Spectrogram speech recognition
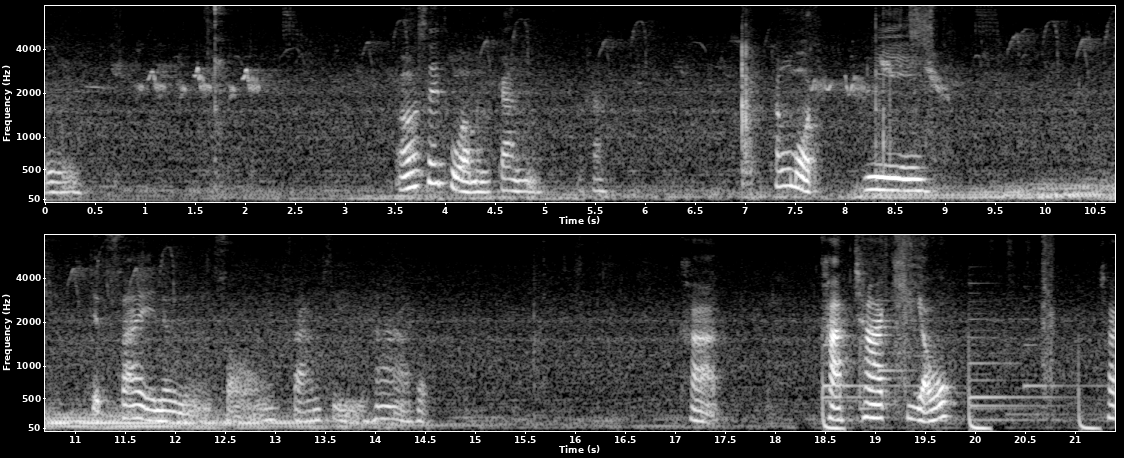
เอ่ยอ๋อไส้ถั่วเหมือนกันนะคะทั้งหมดมีเจ็ดไส้หนึ่งสองสามสี่ห้าหกขาด ขาดชาเขียว ชา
